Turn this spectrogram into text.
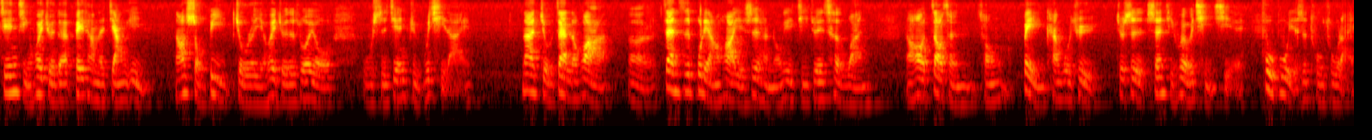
肩颈会觉得非常的僵硬。然后手臂久了也会觉得说有五十肩举不起来。那久站的话，呃，站姿不良的话也是很容易脊椎侧弯，然后造成从背影看过去就是身体会有倾斜，腹部也是凸出来，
